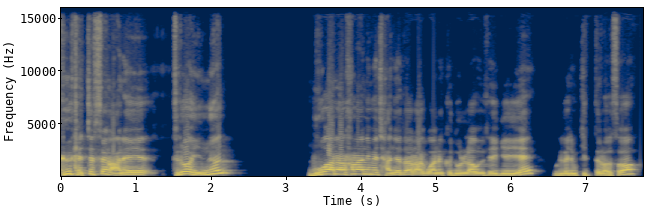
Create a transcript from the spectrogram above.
그 개체성 안에 들어있는 무한한 하나님의 자녀다라고 하는 그 놀라운 세계에 우리가 좀 깃들어서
